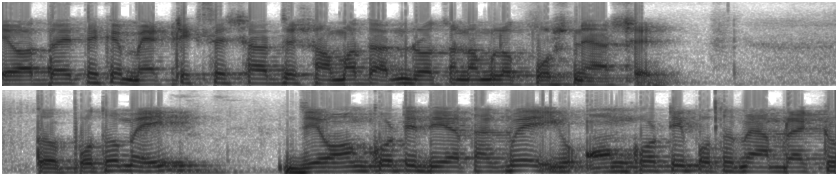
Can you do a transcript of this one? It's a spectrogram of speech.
এই অধ্যায় থেকে ম্যাট্রিক্সের সাহায্যে সমাধান রচনামূলক প্রশ্নে আসে। তো প্রথমেই যে অঙ্কটি দেয়া থাকবে, এই অঙ্কটি প্রথমে আমরা একটু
